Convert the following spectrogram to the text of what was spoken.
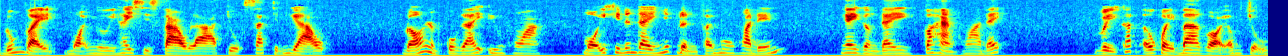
Đúng vậy, mọi người hay xì xào là chuột xa chỉnh gạo. Đó là một cô gái yêu hoa, mỗi khi đến đây nhất định phải mua hoa đến. Ngay gần đây có hàng hoa đấy. Vị khách ở quầy ba gọi ông chủ.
